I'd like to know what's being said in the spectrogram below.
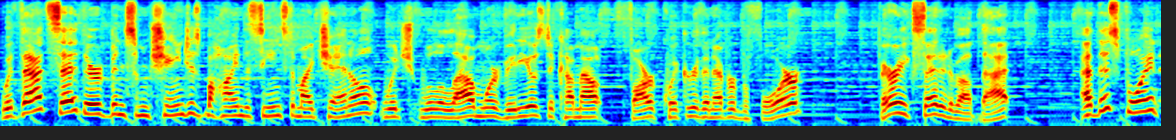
With that said, there have been some changes behind the scenes to my channel, which will allow more videos to come out far quicker than ever before. Very excited about that. At this point,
